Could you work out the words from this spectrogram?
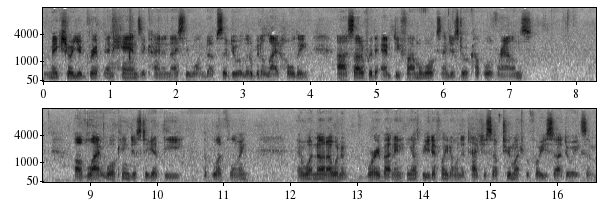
make sure your grip and hands are kind of nicely warmed up. So do a little bit of light holding. Uh, start off with the empty farmer walks and just do a couple of rounds of light walking just to get the, the blood flowing and whatnot. I wouldn't worry about anything else, but you definitely don't want to tax yourself too much before you start doing some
